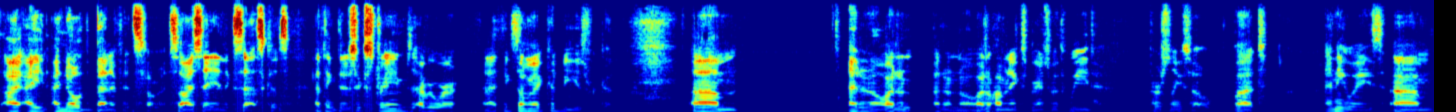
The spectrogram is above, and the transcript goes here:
I, I, I know the benefits from it. So I say in excess because I think there's extremes everywhere, and I think some of it could be used for good. Um, I don't know. I don't. I don't know. I don't have any experience with weed personally. So, but anyways, um,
